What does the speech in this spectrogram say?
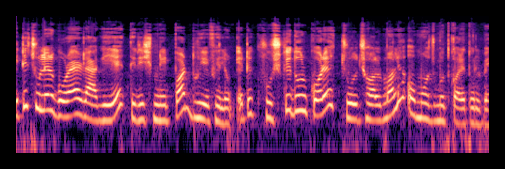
এটি চুলের গোড়ায় লাগিয়ে 30 মিনিট পর ধুয়ে ফেলুন। এটি খুশকি দূর করে চুল ঝলমলে ও মজবুত করে তুলবে।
